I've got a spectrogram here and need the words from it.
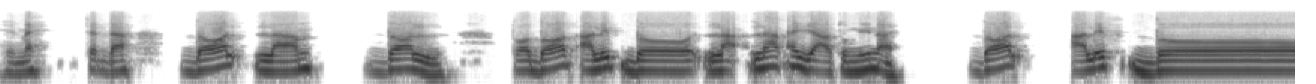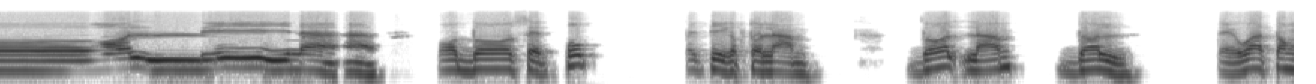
เห็นไหมชัดนะดอลลามดอลตัวดอทอาลิฟดอละลากให้ยาวตรงนี้หน่อยดอทอาลิฟดอลลีนะอ่าพอดอเสร็จปุ๊บไปตีกับตัวลามดอทลามดอลแต่ว่าต้อง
